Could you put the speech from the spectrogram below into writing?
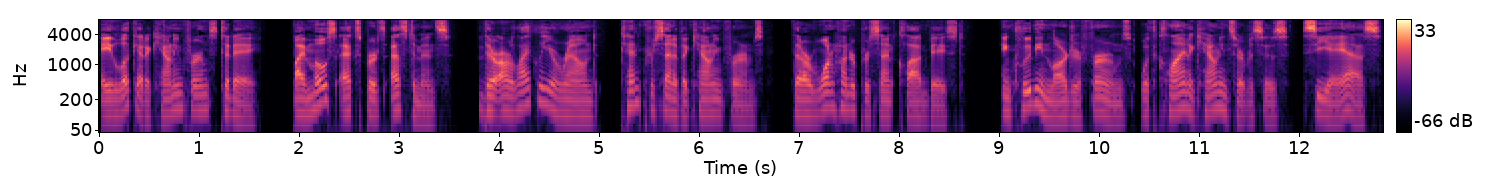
A look at accounting firms today. By most experts' estimates, there are likely around 10% of accounting firms that are 100% cloud based, including larger firms with client accounting services, CAS,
